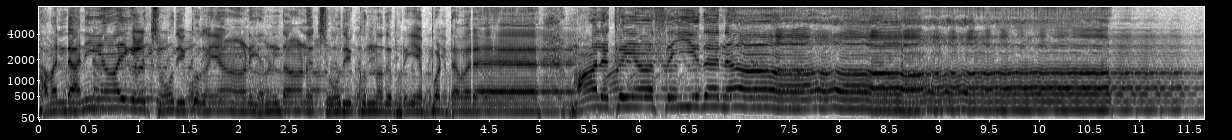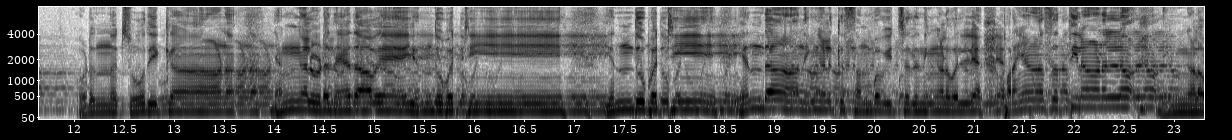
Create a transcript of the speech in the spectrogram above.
അവന്റെ അനുയായികൾ ചോദിക്കുകയാണ് എന്താണ് ചോദിക്കുന്നത് പ്രിയപ്പെട്ടവരെ? മാലക്കയാ സയ്യിദനാ. അവിടുന്ന് ചോദിക്കാണ് ഞങ്ങളുടെ നേതാവേ എന്തു പറ്റി? എന്തു പറ്റി? എന്താ നിങ്ങൾക്ക് സംഭവിച്ചത്? നിങ്ങൾ വലിയ പ്രയാസത്തിലാണല്ലോ. നിങ്ങളെ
